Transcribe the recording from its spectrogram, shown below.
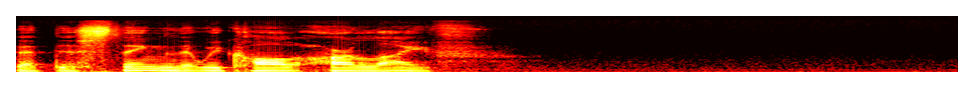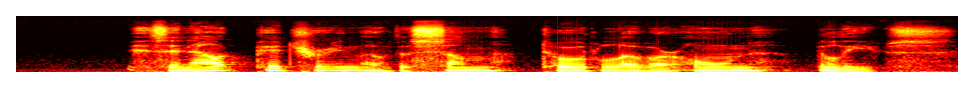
that this thing that we call our life is an outpicturing of the sum total of our own beliefs.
